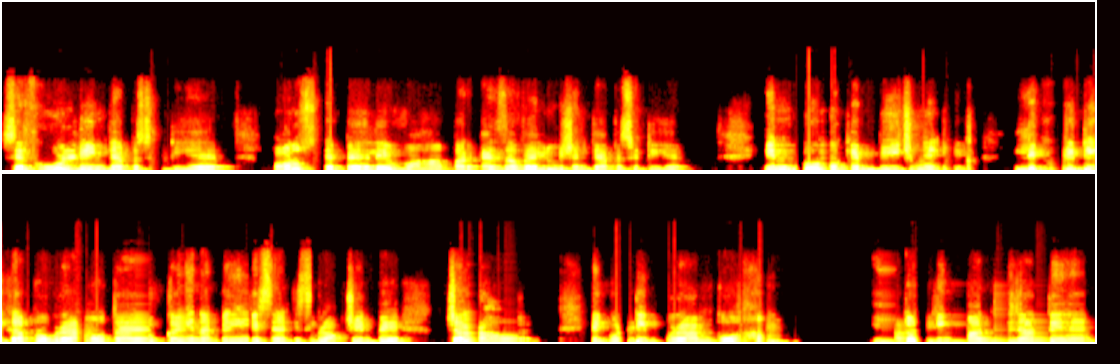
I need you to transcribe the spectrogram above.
सिर्फ़ होल्डिंग कैपेसिटी है और उससे पहले वहाँ पर एज अ वैल्यूएशन कैपेसिटी है। इन दोनों के बीच में एक लिक्विडिटी का प्रोग्राम होता है, जो कहीं ना कहीं किसी ना किसी ब्लॉकचेन पे चल रहा होता है। लिक्विडिटी प्रोग्राम को हम या तो के माध्यम जानते हैं,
